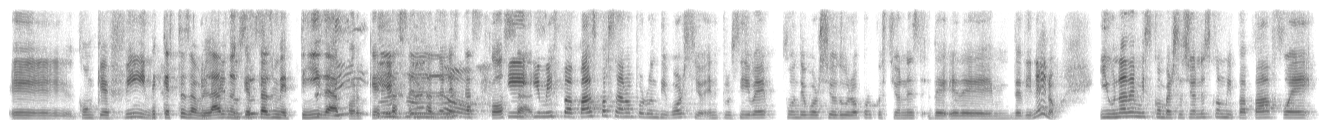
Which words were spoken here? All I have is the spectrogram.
Eh, ¿Con qué fin? ¿De qué estás hablando? ¿En qué estás metida? ¿Por qué estás pensando en estas cosas? Y, mis papás pasaron por un divorcio, inclusive fue un divorcio duro por cuestiones de, de, de dinero. Y una de mis conversaciones con mi papá fue,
